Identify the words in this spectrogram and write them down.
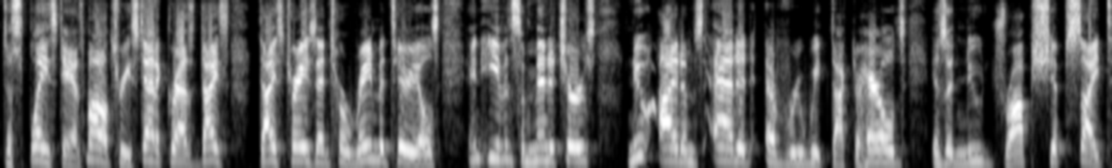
display stands, model trees, static grass, dice, dice trays, and terrain materials, and even some miniatures. New items added every week. Dr. Harold's is a new drop ship site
